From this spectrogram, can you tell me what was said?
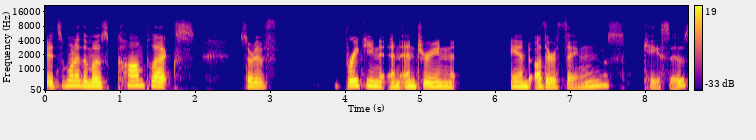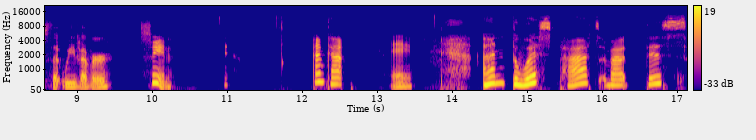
it's one of the most complex sort of breaking and entering and other things cases that we've ever seen. I'm Kat. Hey. And the worst part about this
